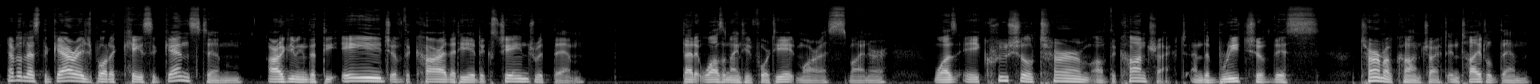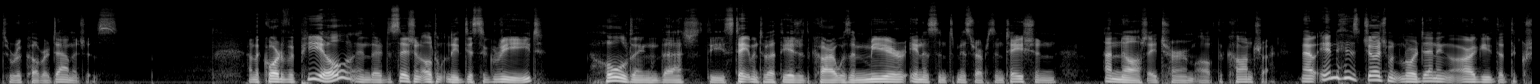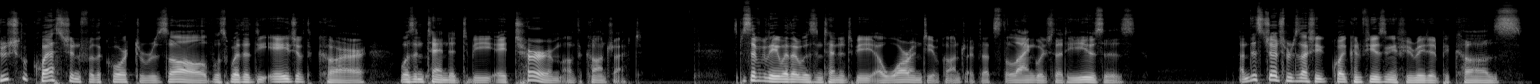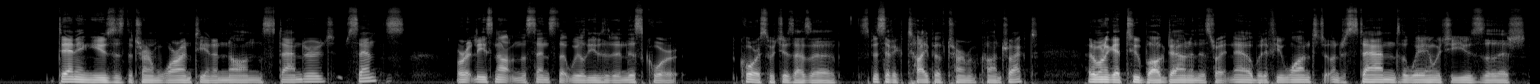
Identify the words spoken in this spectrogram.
Nevertheless, the garage brought a case against him, arguing that the age of the car that he had exchanged with them, that it was a 1948 Morris Minor, was a crucial term of the contract, and the breach of this term of contract entitled them to recover damages. And the Court of Appeal, in their decision, ultimately disagreed, holding that the statement about the age of the car was a mere innocent misrepresentation and not a term of the contract. Now, in his judgment, Lord Denning argued that the crucial question for the court to resolve was whether the age of the car was intended to be a term of the contract. Specifically, whether it was intended to be a warranty of contract. That's the language that he uses. And this judgment is actually quite confusing if you read it because Denning uses the term warranty in a non standard sense, or at least not in the sense that we'll use it in this cor- course, which is as a specific type of term of contract. I don't want to get too bogged down in this right now, but if you want to understand the way in which he uses it,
